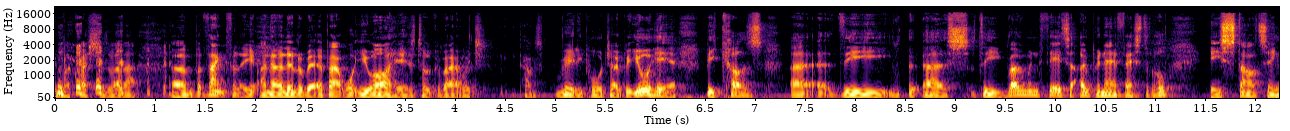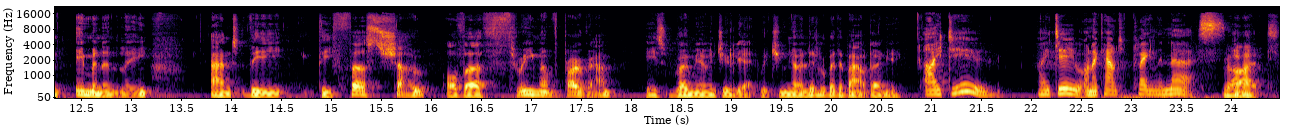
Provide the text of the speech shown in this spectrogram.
my questions about that. Um, but thankfully, I know a little bit about what you are here to talk about, which that was a really poor joke. But you're here because uh, the uh, the Roman Theatre Open Air Festival is starting imminently and the the first show of a three month program is Romeo and Juliet, which you know a little bit about, don't you? I do, I do, on account of playing the nurse. Right.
